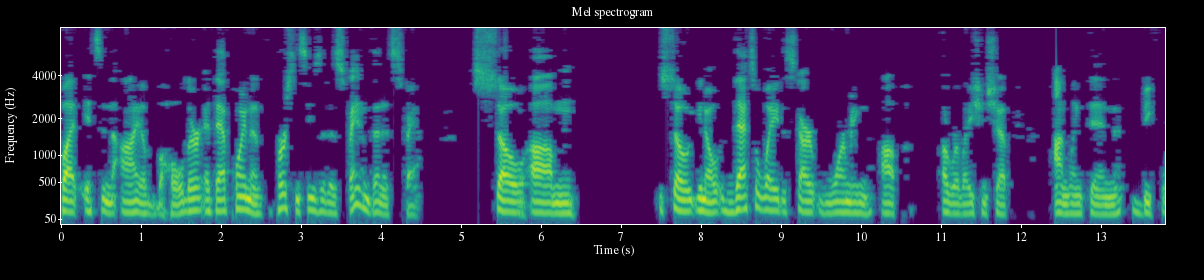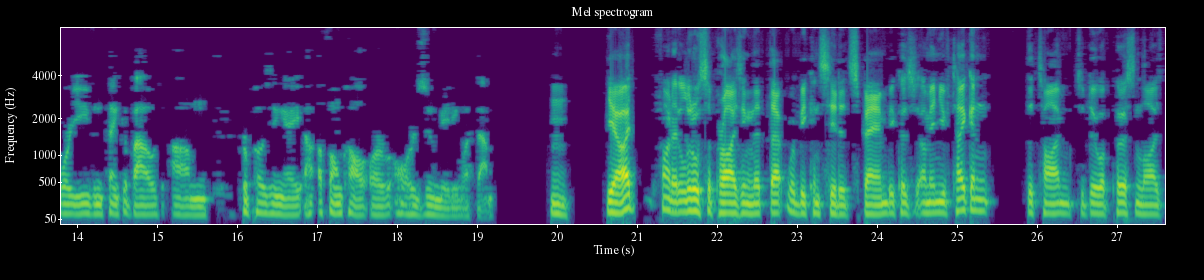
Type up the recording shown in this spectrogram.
but it's in the eye of the beholder at that point. And if the person sees it as spam, then it's spam. So, um, so, you know, that's a way to start warming up a relationship on LinkedIn before you even think about, um, proposing a, a phone call or, or Zoom meeting with them. Hmm. Yeah, I find it a little surprising that that would be considered spam because, I mean, you've taken the time to do a personalized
